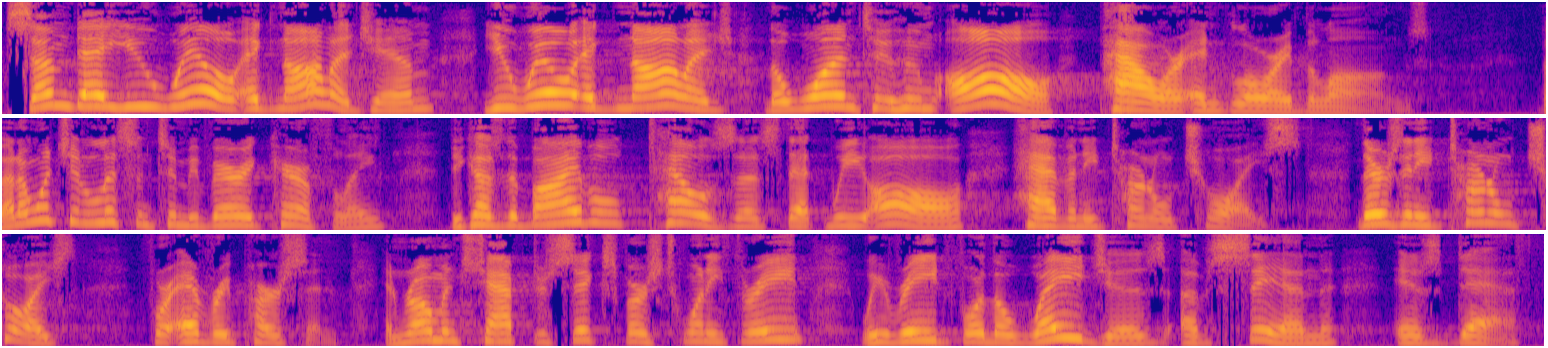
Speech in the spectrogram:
someday you will acknowledge Him. You will acknowledge the one to whom all power and glory belongs. But I want you to listen to me very carefully because the Bible tells us that we all have an eternal choice. There's an eternal choice for every person. In Romans chapter 6, verse 23, we read, For the wages of sin is death.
